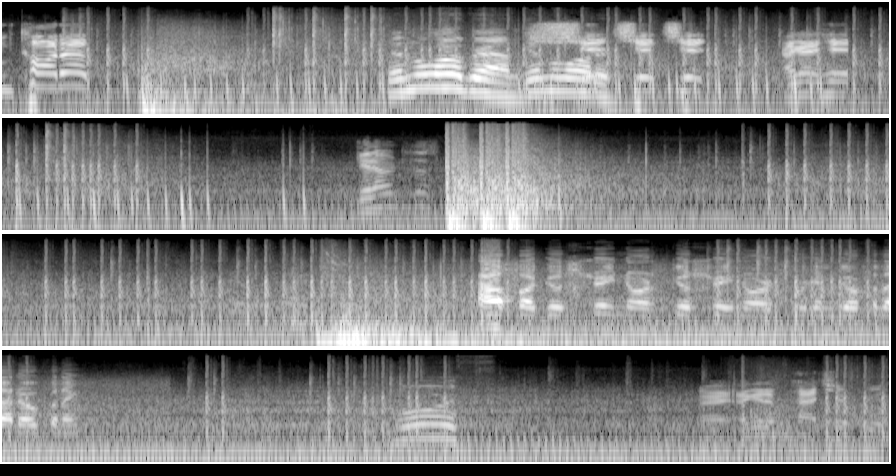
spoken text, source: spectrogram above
I'm caught up. Get in the low ground. Get in the water. Shit, shit, shit. I got hit. Get under this. Alpha, go straight north, go straight north. We're gonna go for that opening. North. Alright, I gotta patch up real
